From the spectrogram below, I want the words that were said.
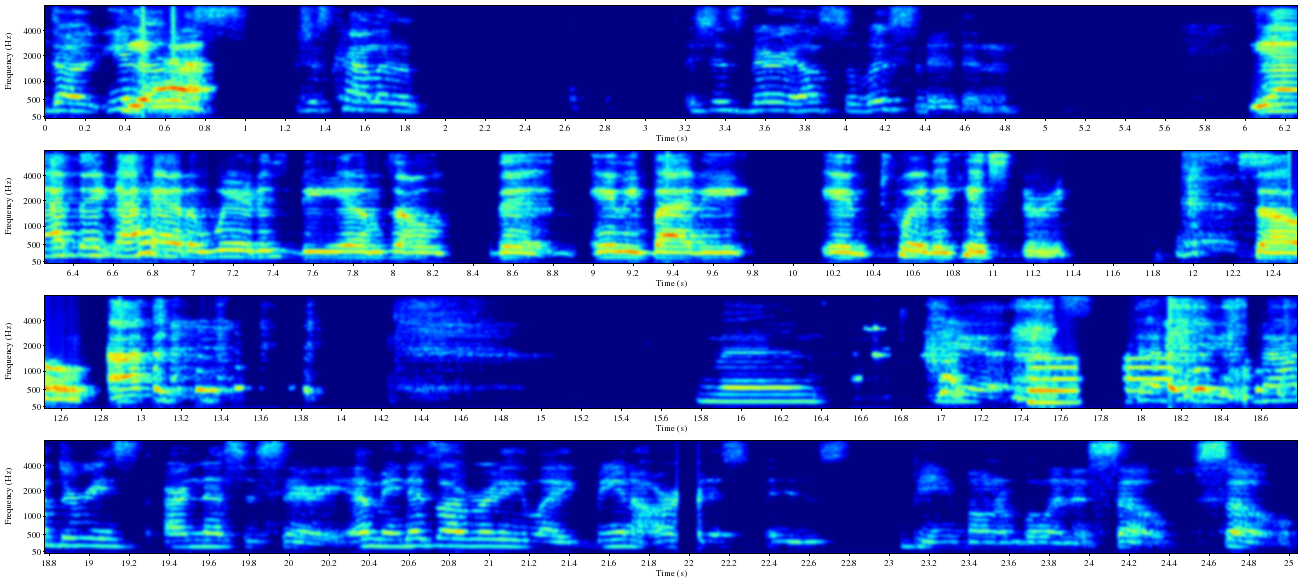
the you know, yeah. just, just kind of, it's just very unsolicited and. Yeah, I think I had the weirdest DMs on that anybody in Twitter history. So I man, yeah, definitely boundaries are necessary. I mean, it's already like being an artist is being vulnerable in itself. So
